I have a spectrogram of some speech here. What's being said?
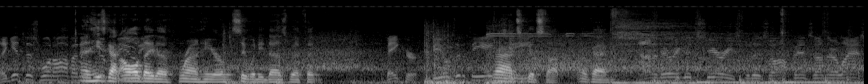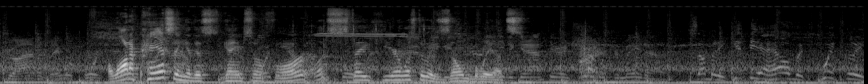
They get this one off, and he's got all day to run here. Let's see what he does with it. Baker fields it at the 18. That's a good stop. Okay. Not a very good series for this offense on their last drive as they were forced. A lot of passing in this game so far. Let's stay here. Let's do a zone blitz. Get out there and show what you're made of. Somebody get me a helmet quickly.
